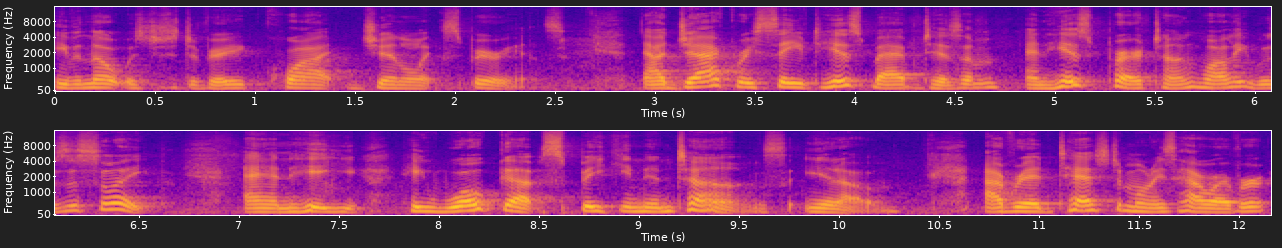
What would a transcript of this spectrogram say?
even though it was just a very quiet, gentle experience. Now, Jack received his baptism and his prayer tongue while he was asleep, and he, he woke up speaking in tongues, you know. I've read testimonies, however,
